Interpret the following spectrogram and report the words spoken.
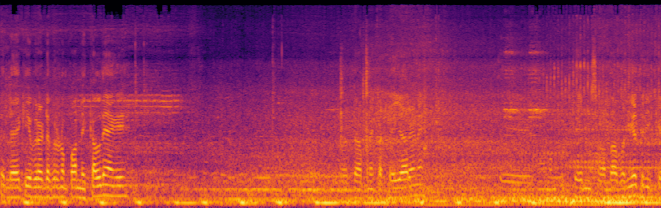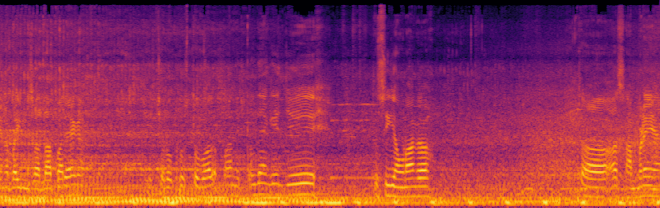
ਤੇ ਲੈ ਕੇ ਬ੍ਰੈਡ ਫਿਰ ਹੁਣ ਆਪਾਂ ਨਿਕਲਦੇ ਆਂਗੇ। ਬ੍ਰੈਡ ਆਪਣੇ ਕੱਟੇ ਜਾ ਰਹੇ ਨੇ। ਤੇ ਹੁਣ ਤੇ ਮਸਾਲਾ ਵਧੀਆ ਤਰੀਕੇ ਨਾਲ ਬਾਈ ਮਸਾਲਾ ਪਾ ਰਿਹਾ ਹੈਗਾ। ਚਲੋ ਉਸ ਤੋਂ ਬਾਅਦ ਆਪਾਂ ਨਿਕਲਦੇ ਆਂਗੇ ਜੇ ਤੁਸੀਂ ਆਉਣਾਗਾ। ਆ ਸਾਹਮਣੇ ਆ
